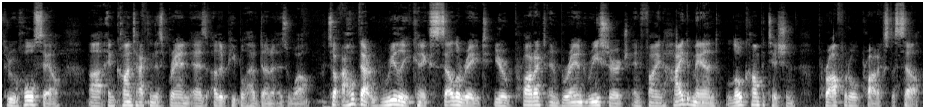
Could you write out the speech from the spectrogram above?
through wholesale uh, and contacting this brand as other people have done it as well. So I hope that really can accelerate your product and brand research and find high demand, low competition, profitable products to sell.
